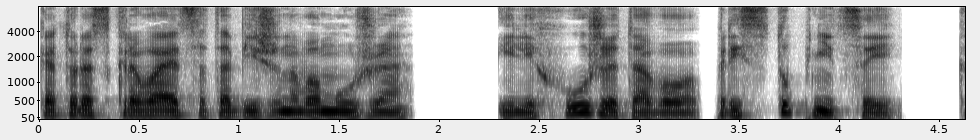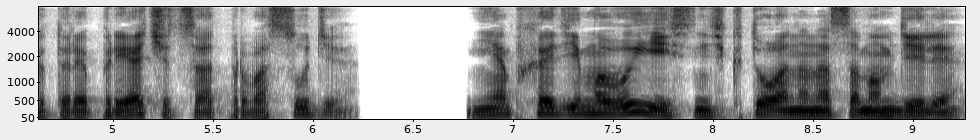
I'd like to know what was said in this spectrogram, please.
которая скрывается от обиженного мужа, или хуже того, преступницей, которая прячется от правосудия. Необходимо выяснить, кто она на самом деле,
